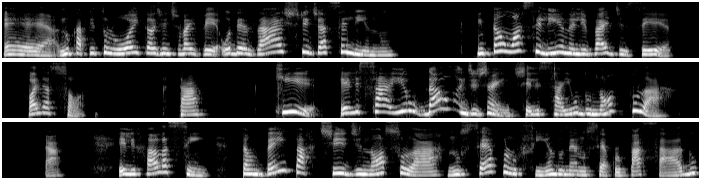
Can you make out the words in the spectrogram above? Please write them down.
É, no capítulo 8, a gente vai ver o desastre de Acelino. Então, o Acelino ele vai dizer, olha só, tá? Que ele saiu da onde, gente? Ele saiu do nosso lar, tá? Ele fala assim: também parti de nosso lar no século findo, né, no século passado,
